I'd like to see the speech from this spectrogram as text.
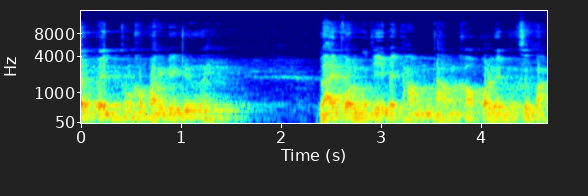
จะเป็นของเขาไปเรื่อยๆหลายคนบางทีไปทำทำเข้าก็เลยรู้สึกว่า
